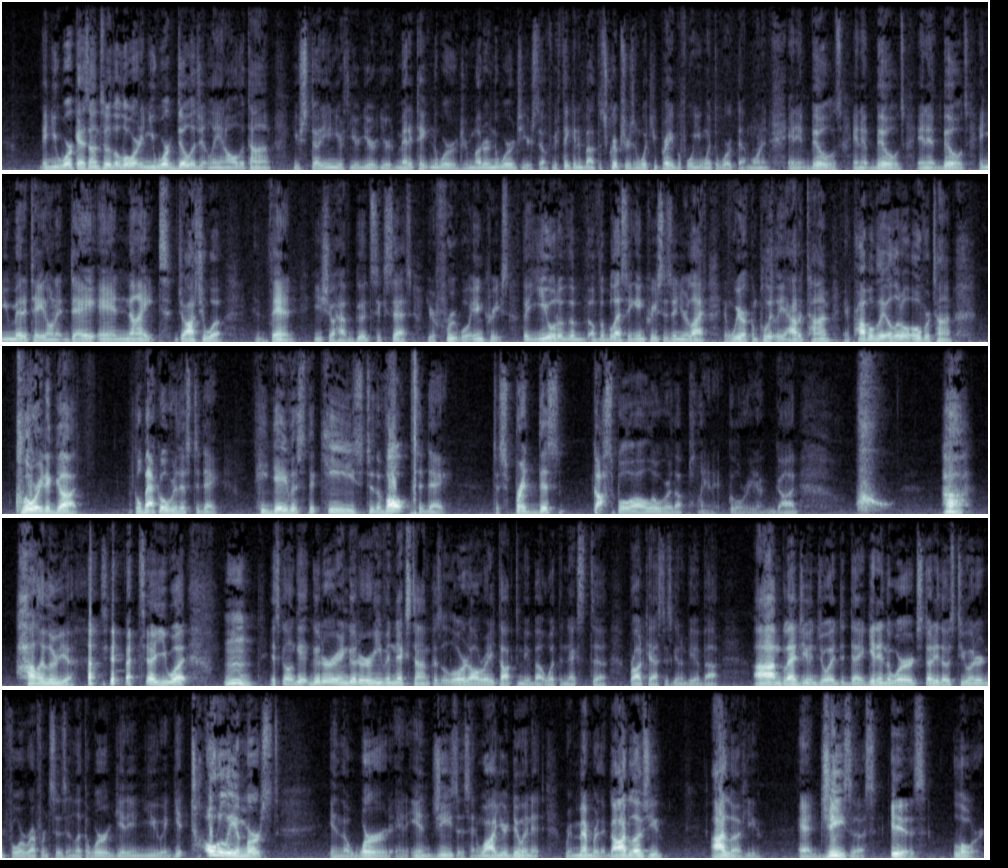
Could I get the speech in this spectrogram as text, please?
and you work as unto the Lord and you work diligently and all the time you're studying, you're, you're, you're, meditating the word, you're muttering the word to yourself, you're thinking about the scriptures and what you prayed before you went to work that morning, and it builds and it builds and it builds, and you meditate on it day and night. Joshua, and then ye shall have good success. Your fruit will increase. The yield of the of the blessing increases in your life. And we are completely out of time and probably a little over time. Glory to God. Go back over this today. He gave us the keys to the vault today to spread this gospel all over the planet. Glory to God. Ah, hallelujah. I tell you what, mm, it's going to get gooder and gooder even next time because the Lord already talked to me about what the next uh, broadcast is going to be about. I'm glad you enjoyed today. Get in the Word, study those 204 references, and let the Word get in you and get totally immersed in the Word and in Jesus. And while you're doing it, remember that God loves you, I love you, and Jesus is Lord.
